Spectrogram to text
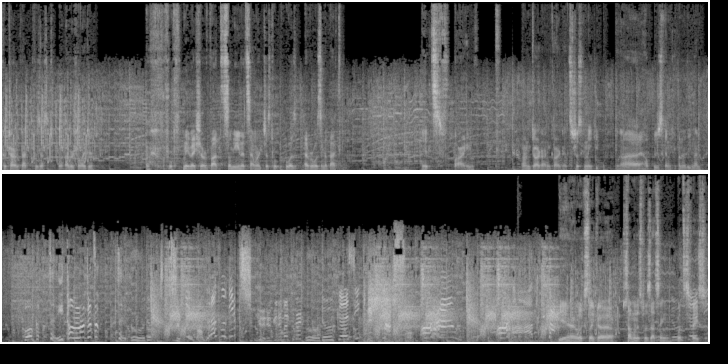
Kutar got possessed. Whatever shall I do? maybe I should have bought some units that weren't just whoever was in the back. It's fine. On guard, on guard. It's just gonna keep. Uh, help. We're just gonna keep on moving them. ぐるぐる巻きで脅かし Yeah, it looks like uh, someone is possessing what's his face.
